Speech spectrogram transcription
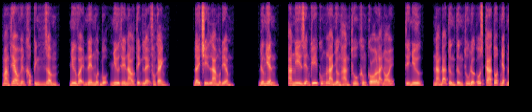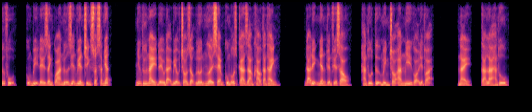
mang theo huyễn khốc kính dâm, như vậy nên một bộ như thế nào tịnh lệ phong cảnh? Đây chỉ là một điểm. Đương nhiên, an nhi diễn kỹ cũng là nhường hàn thu không có lại nói, tỉ như, nàng đã từng từng thu được oscar tốt nhất nữ phụ, cũng bị đề danh qua nữ diễn viên chính xuất sắc nhất. Những thứ này đều đại biểu cho rộng lớn người xem cùng oscar giám khảo tán thành. Đã định nhân tuyển phía sau, hàn thu tự mình cho an Nhi gọi điện thoại. Này, ta là hàn thu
